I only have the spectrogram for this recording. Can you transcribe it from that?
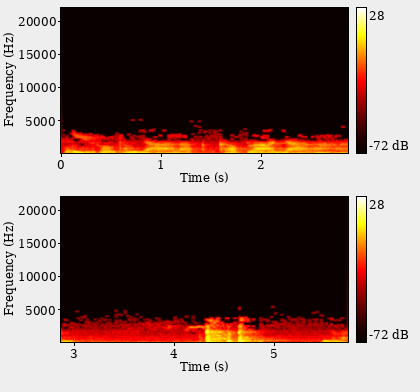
พวกนี้รวมทั้งยาละข้าวปลายาอาหารนี่อะไร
